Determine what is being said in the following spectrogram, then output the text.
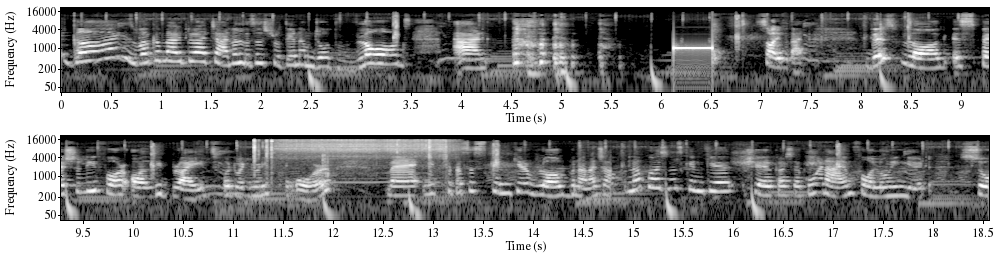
Hi guys, welcome back to our channel. This is Shruti and Hamjot Vlogs and sorry for that. This vlog is specially for all the brides for 2024. मैं ये छोटा सा स्किन केयर व्लॉग बनाना चाहती हूँ अपना पर्सनल स्किन केयर शेयर कर सकूँ and I am following it so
